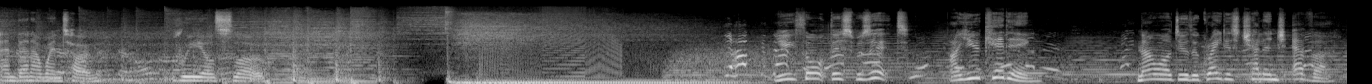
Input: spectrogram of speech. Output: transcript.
And then I went home, real slow. You thought this was it? Are you kidding? Now I'll do the greatest challenge ever.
